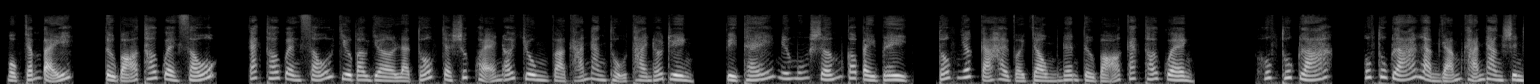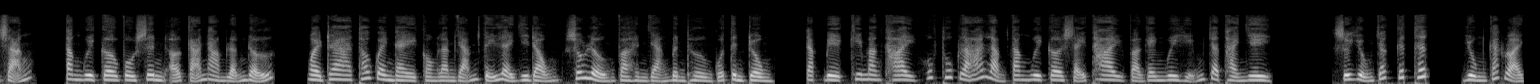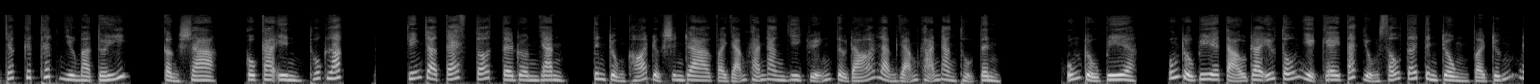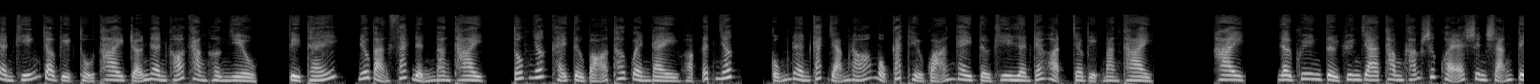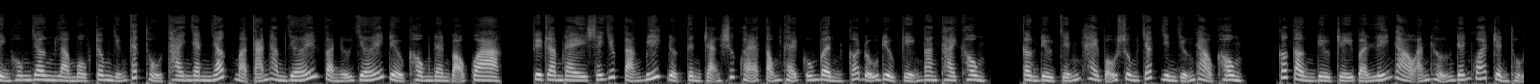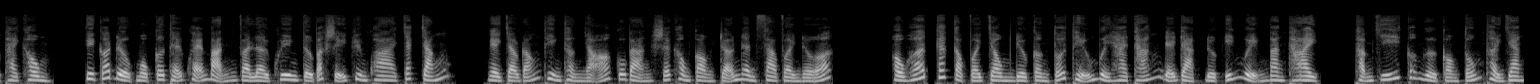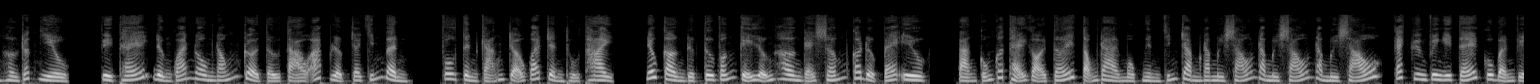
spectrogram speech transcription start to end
1.7. Từ bỏ thói quen xấu. Các thói quen xấu chưa bao giờ là tốt cho sức khỏe nói chung và khả năng thụ thai nói riêng. Vì thế nếu muốn sớm có baby, tốt nhất cả hai vợ chồng nên từ bỏ các thói quen. Hút thuốc lá. Hút thuốc lá làm giảm khả năng sinh sản, tăng nguy cơ vô sinh ở cả nam lẫn nữ. Ngoài ra, thói quen này còn làm giảm tỷ lệ di động, số lượng và hình dạng bình thường của tinh trùng. Đặc biệt khi mang thai, hút thuốc lá làm tăng nguy cơ sảy thai và gây nguy hiểm cho thai nhi. Sử dụng chất kích thích, dùng các loại chất kích thích như ma túy, cần sa, cocaine, thuốc lắc, khiến cho testosterone nhanh, tinh trùng khó được sinh ra và giảm khả năng di chuyển từ đó làm giảm khả năng thụ tinh. Uống rượu bia Uống rượu bia tạo ra yếu tố nhiệt gây tác dụng xấu tới tinh trùng và trứng nên khiến cho việc thụ thai trở nên khó khăn hơn nhiều. Vì thế, nếu bạn xác định mang thai, tốt nhất hãy từ bỏ thói quen này hoặc ít nhất cũng nên cắt giảm nó một cách hiệu quả ngay từ khi lên kế hoạch cho việc mang thai. 2. Lời khuyên từ chuyên gia thăm khám sức khỏe sinh sản tiền hôn nhân là một trong những cách thụ thai nhanh nhất mà cả nam giới và nữ giới đều không nên bỏ qua. Việc làm này sẽ giúp bạn biết được tình trạng sức khỏe tổng thể của mình có đủ điều kiện mang thai không, cần điều chỉnh hay bổ sung chất dinh dưỡng nào không, có cần điều trị bệnh lý nào ảnh hưởng đến quá trình thụ thai không. Khi có được một cơ thể khỏe mạnh và lời khuyên từ bác sĩ chuyên khoa chắc chắn, ngày chào đón thiên thần nhỏ của bạn sẽ không còn trở nên xa vời nữa. Hầu hết các cặp vợ chồng đều cần tối thiểu 12 tháng để đạt được ý nguyện mang thai, thậm chí có người còn tốn thời gian hơn rất nhiều. Vì thế đừng quá nôn nóng rồi tự tạo áp lực cho chính mình, vô tình cản trở quá trình thụ thai. Nếu cần được tư vấn kỹ lưỡng hơn để sớm có được bé yêu, bạn cũng có thể gọi tới tổng đài 1956 56 56. Các chuyên viên y tế của bệnh viện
